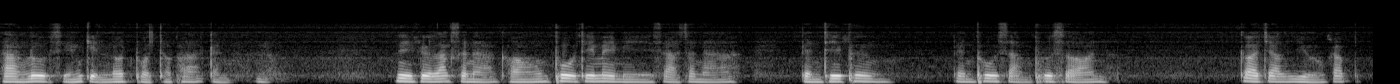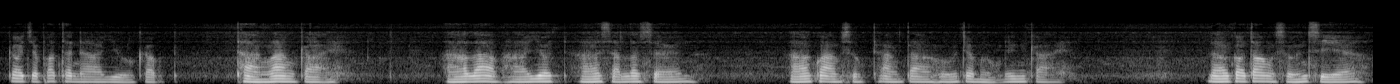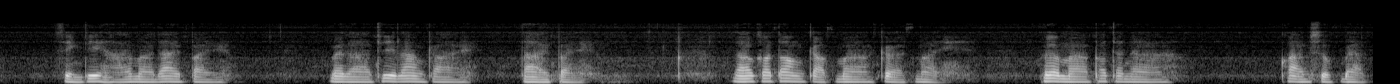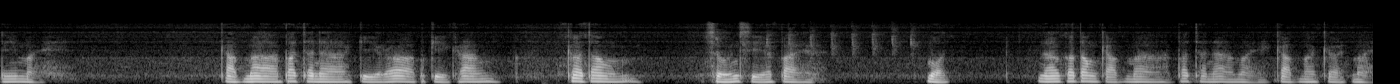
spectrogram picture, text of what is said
ทางรูปเสียงกลิ่นรสผลพะกัน นี่คือลักษณะของผู้ที่ไม่มีศาสนา เป็นที่พึ่ง เป็นผู้สั่งผู้สอน ก็จะอยู่กับก็จะพัฒนาอยู่กับทางร่างกาย หาลาบหายศ หาสรรเสริญหหาความสุขทางตาหูจมูกลิ้นกาย แล้วก็ต้องสูญเสียสิ่งที่หามาได้ไป เวลาที่ร่างกายตายไป แล้วก็ต้องกลับมาเกิดใหม่ เพื่อมาพัฒนาความสุขแบบนี้ใหม่ กลับมาพัฒนากี่รอบกี่ครั้ง ก็ต้องสูญเสียไปหมด แล้วก็ต้องกลับมาพัฒนาใหม่ กลับมาเกิดใหม่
